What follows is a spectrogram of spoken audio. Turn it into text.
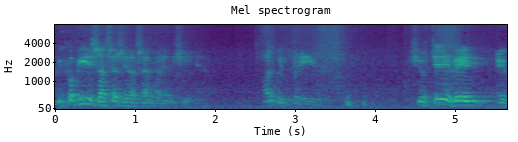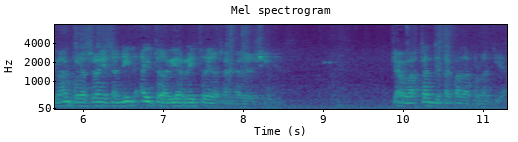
Y comienza a hacerse la zanja de China. Algo increíble. Si ustedes ven, eh, van por la zona de Tandil, hay todavía resto de la zanja de China. Ya bastante tapada por la tierra.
